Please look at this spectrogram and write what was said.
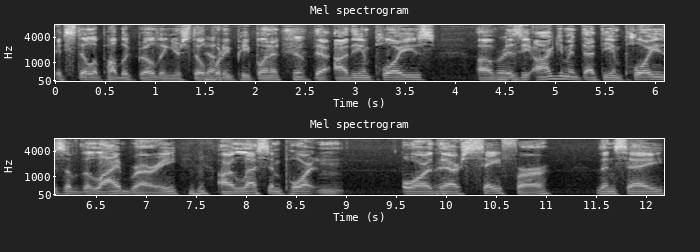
it's still a public building. You're still Yeah. putting people in it. Yeah. There are the employees of. Right. Is the argument that the employees of the library Mm-hmm. are less important or they're safer than say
